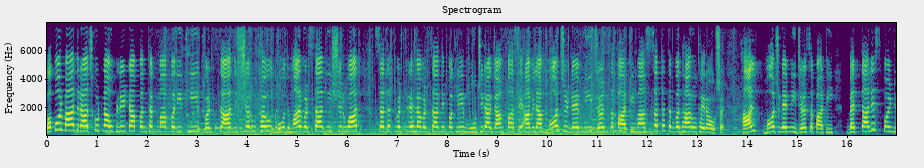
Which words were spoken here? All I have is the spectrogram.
બપોર બાદ રાજકોટના ઉપલેટા પંથકમાં ફરીથી વરસાદ શરૂ થયો. ધોધમાર વરસાદની શરૂઆત સતત વરસી રહેલા વરસાદને પગલે મોજીરા ગામ પાસે આવેલા મોજ ડેમની જળ સપાટીમાં સતત વધારો થઈ રહ્યો છે. હાલ મોજ ડેમની જળ સપાટી બેતાલીસ પોઈન્ટ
